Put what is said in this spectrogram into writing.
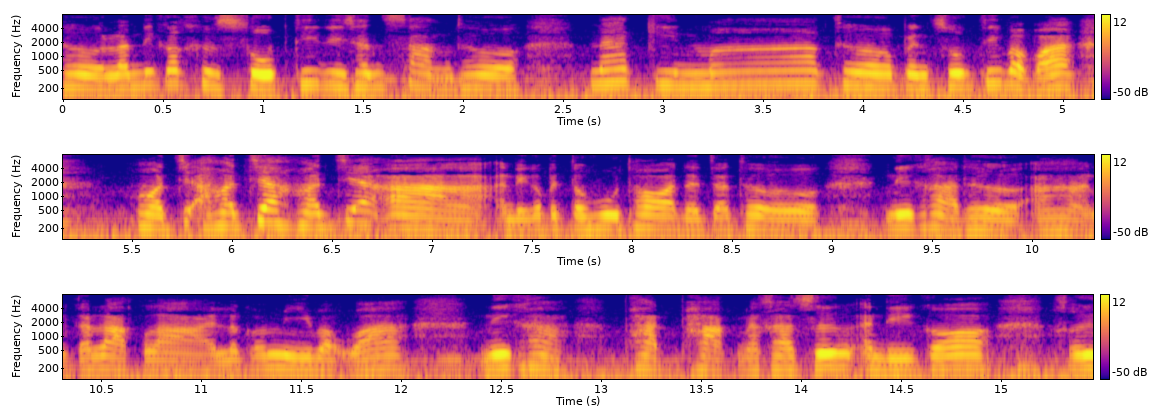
เธอ แล้วนี่ก็คือซุปที่ดิฉันสั่งเธอ น่ากินมาก เธอเป็นซุปที่แบบว่า หอเจ้าหอเจ้าหอเจ้าอ่า อันนี้ก็เป็นเต้าหู้ทอดนะจ๊ะเธอ นี่ค่ะ เธออาหารก็หลากหลาย แล้วก็มีแบบว่านี่ค่ะ ผัดผักนะคะ ซึ่งอันนี้ก็คือ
